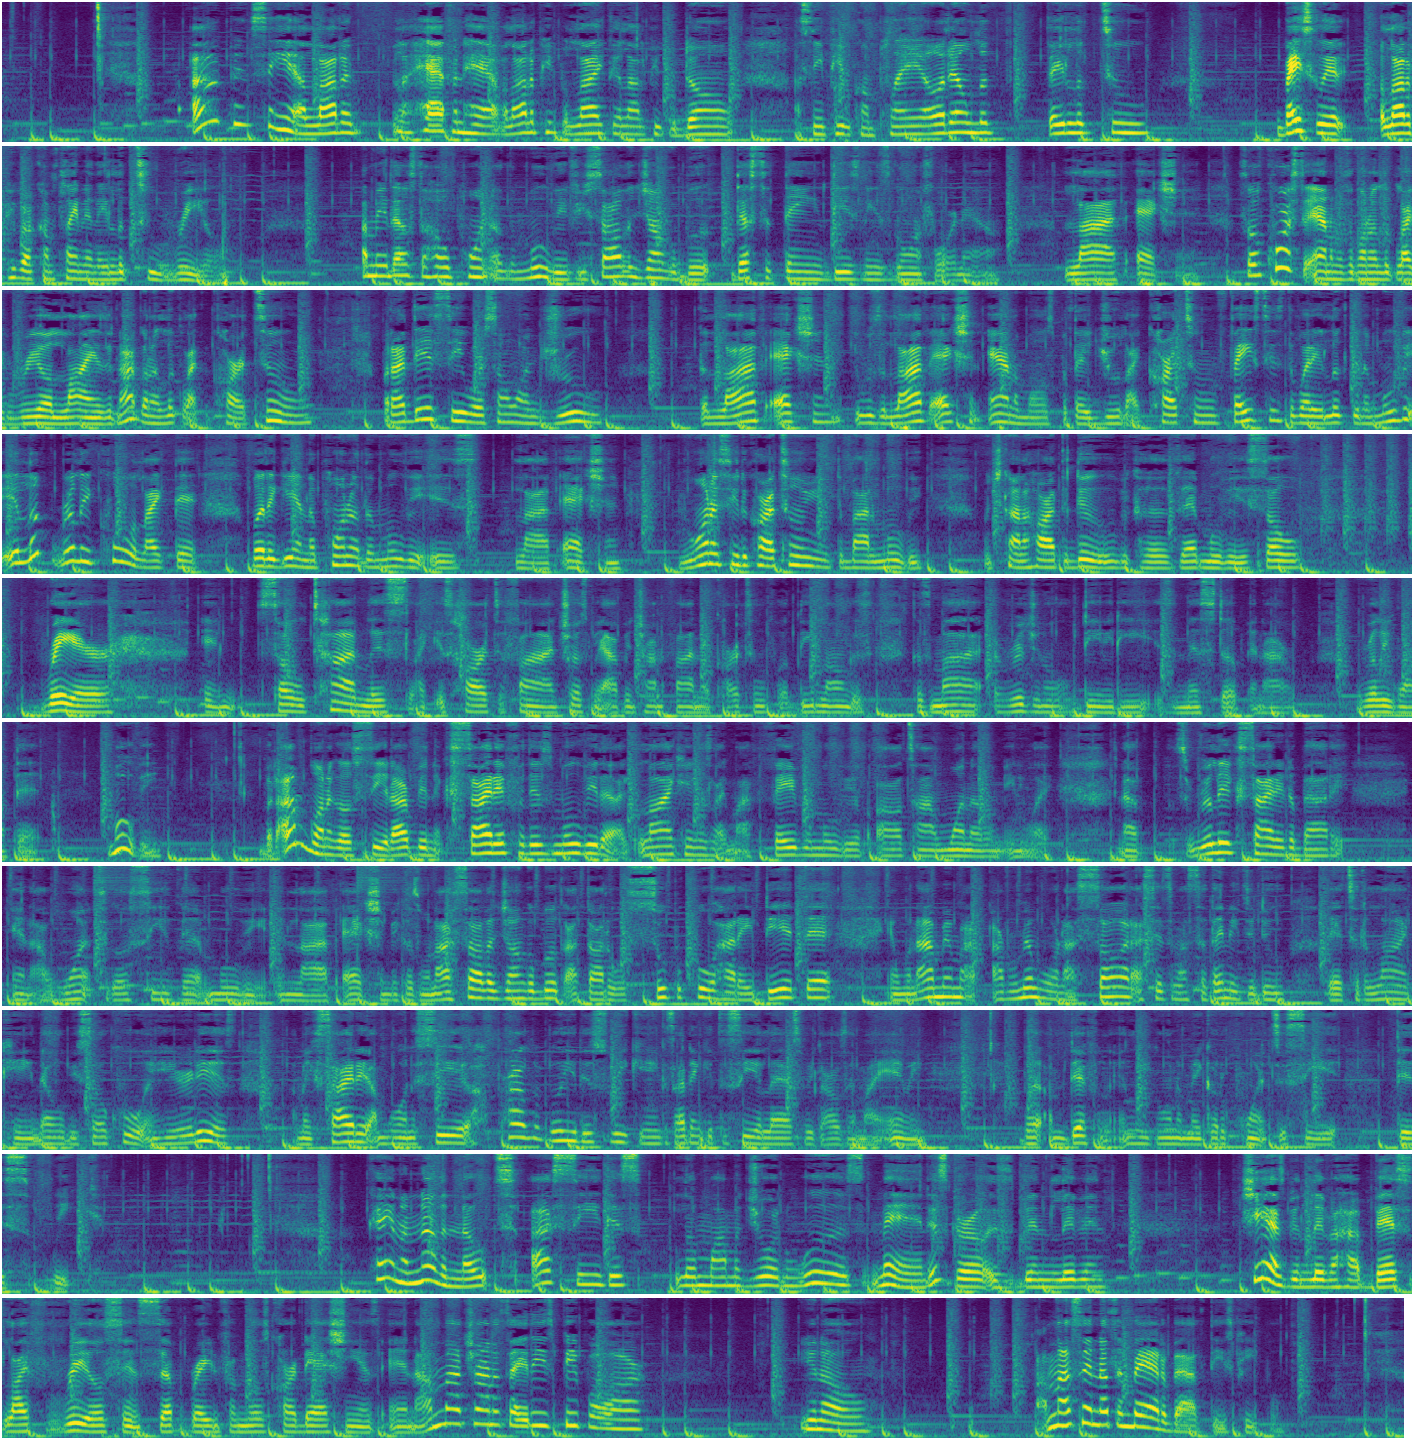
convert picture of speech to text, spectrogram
I've been seeing a lot of like, half and half. A lot of people like it a lot of people don't. I've seen people complain oh they don't look they look too basically a lot of people are complaining they look too real I mean, that's the whole point of the movie. If you saw the Jungle Book, that's the thing Disney is going for now live action. So, of course, the animals are going to look like real lions. They're not going to look like a cartoon. But I did see where someone drew the live action, it was live action animals, but they drew like cartoon faces the way they looked in the movie. It looked really cool like that. But again, the point of the movie is live action. If you want to see the cartoon, you have to buy the movie, which is kind of hard to do because that movie is so rare and so timeless. Like it's hard to find. Trust me, I've been trying to find that cartoon for the longest because my original DVD is messed up, and I really want that movie. But I'm gonna go see it. I've been excited for this movie. That like, Lion King is like my favorite movie of all time, one of them anyway. And I was really excited about it and I want to go see that movie in live action because when I saw the Jungle Book, I thought it was super cool how they did that. And when I remember, I remember when I saw it, I said to myself, they need to do that to the Lion King. That would be so cool. And here it is. I'm excited. I'm going to see it probably this weekend because I didn't get to see it last week. I was in Miami, but I'm definitely going to make it a point to see it this week. Okay, on another note, I see this little mama Jordyn Woods. Man, this girl has been living she has been living her best life for real since separating from those Kardashians. And I'm not trying to say these people are, you know, I'm not saying nothing bad about these people.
